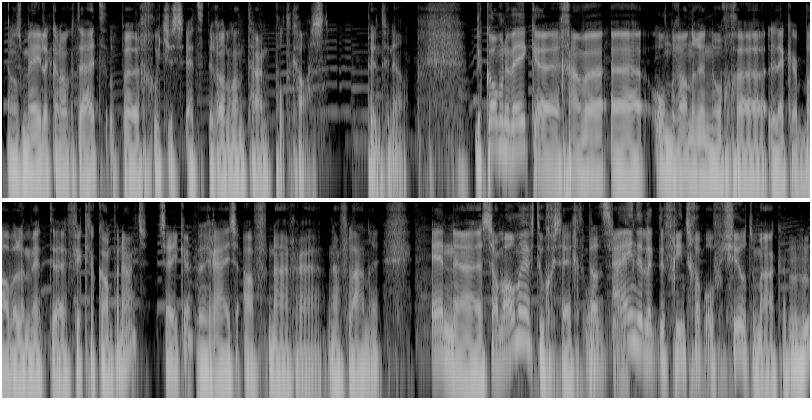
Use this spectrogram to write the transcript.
En ons mailen kan ook altijd op uh, groetjes at de Rode De komende week eh, gaan we eh, onder andere nog eh, lekker babbelen met eh, Victor Kampenaerts. Zeker. We reizen af naar, eh, naar Vlaanderen. En eh, Sam Omen heeft toegezegd om eindelijk de vriendschap officieel te maken. Mhm.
